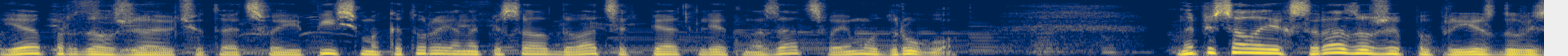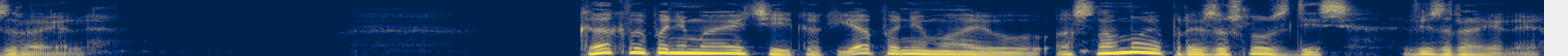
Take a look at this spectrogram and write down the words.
Я продолжаю читать свои письма, которые я написал 25 лет назад своему другу. Написала их сразу же по приезду в Израиль. Как вы понимаете, и как я понимаю, основное произошло здесь, в Израиле.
